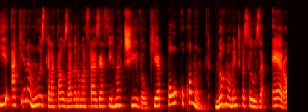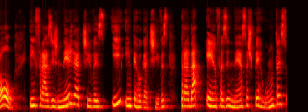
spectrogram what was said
E aqui na música ela está usada numa frase afirmativa, o que é pouco comum. Normalmente você usa at all em frases negativas e interrogativas para dar ênfase nessas perguntas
